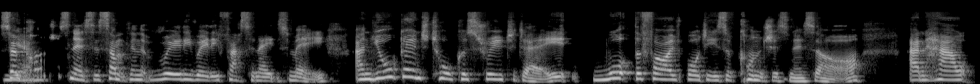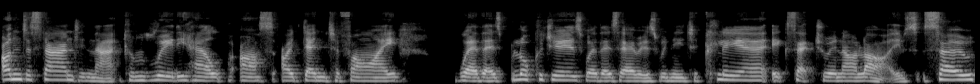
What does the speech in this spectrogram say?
So, yeah. consciousness is something that really, really fascinates me. And you're going to talk us through today what the five bodies of consciousness are and how understanding that can really help us identify where there's blockages, where there's areas we need to clear, etc. in our lives. So,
